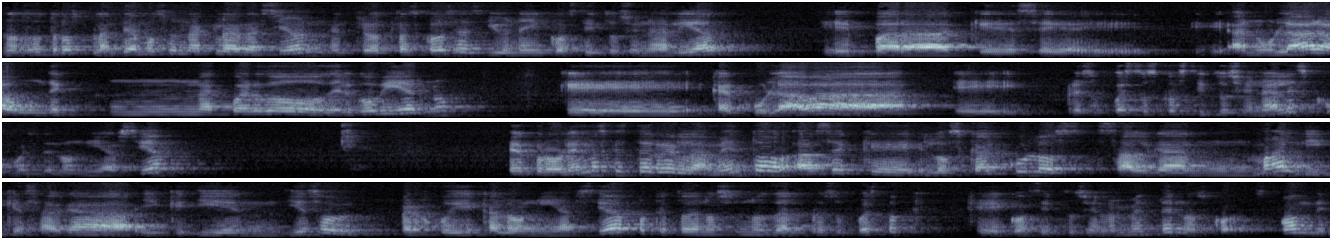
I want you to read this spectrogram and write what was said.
Nosotros planteamos una aclaración, entre otras cosas, y una inconstitucionalidad eh, para que se eh, anulara un, un, acuerdo del gobierno que calculaba presupuestos constitucionales como el de la universidad el problema es que este reglamento hace que los cálculos salgan mal y que salga y, que, y, eso perjudica a la universidad porque todavía no se nos da el presupuesto que, constitucionalmente nos corresponde.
